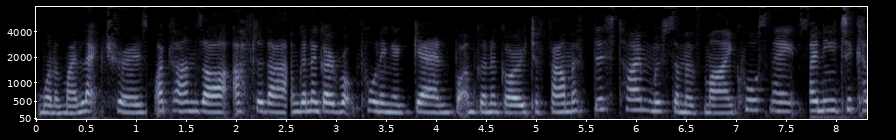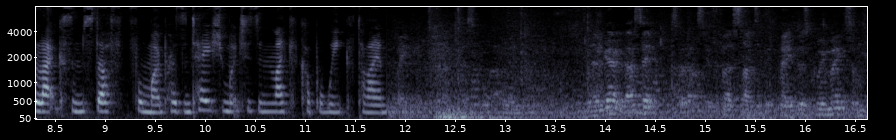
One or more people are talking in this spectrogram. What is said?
one of my lecturers. My plans are after that, I'm going to go rock pooling again, but I'm going to go to Falmouth this time with some of my course mates. I need to collect some stuff for my presentation, which is in like a couple weeks time. There we go, that's it. So that's your first scientific papers. Can we make some?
